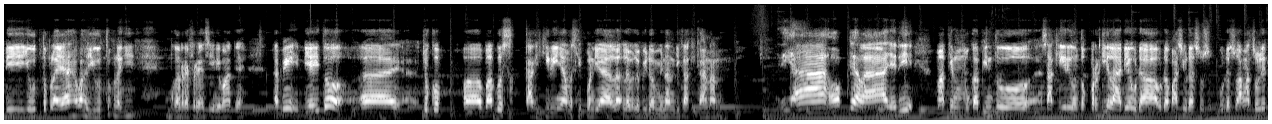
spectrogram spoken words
di YouTube lah ya. Wah YouTube lagi. Bukan referensi ini banget ya. Tapi dia itu uh, cukup uh, bagus kaki kirinya meskipun dia le lebih dominan di kaki kanan ya oke okay lah. Jadi makin membuka pintu Sakiri untuk pergi lah. Dia udah udah pasti udah sus, udah sangat sulit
